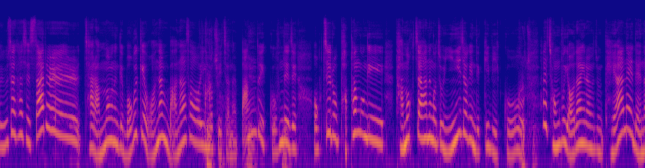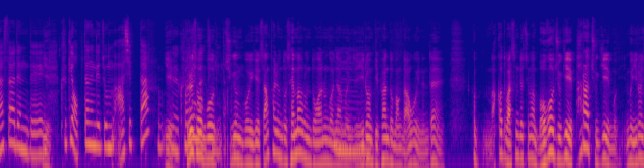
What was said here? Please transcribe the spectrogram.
네. 그 요새 사실 쌀을 잘 안 먹는 게 먹을 게 워낙 많아서인 그렇죠. 것도 있잖아요. 빵도 있고. 근데 예. 이제 억지로 밥 한 공기 다 먹자 하는 건 좀 인위적인 느낌이 있고. 그렇죠. 사실 정부 여당이라면 좀 대안을 내놨어야 되는데 예. 그게 없다는 게 좀 아쉽다. 예. 네, 그런 그래서 뭐 듭니다. 지금 뭐 이게 쌍팔년도 새마을 운동하는 거냐 뭐 이제 음. 이런 비판도 막 나오고 있는데 그 아까도 말씀드렸지만 먹어주기, 팔아주기 뭐, 뭐 이런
